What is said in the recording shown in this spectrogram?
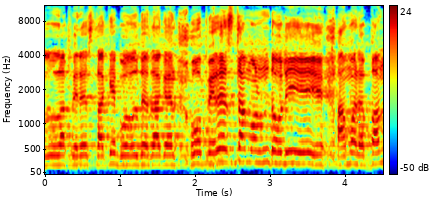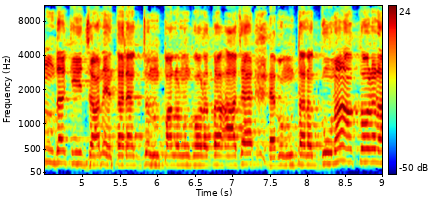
আল্লাহ ফেরেস্তাকে বলতে থাকেন, ও ফেরেস্তা মণ্ডলী, আমার বান্দা কি জানে তার একজন পালন কর্তা আছে এবং তার গুণা করার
